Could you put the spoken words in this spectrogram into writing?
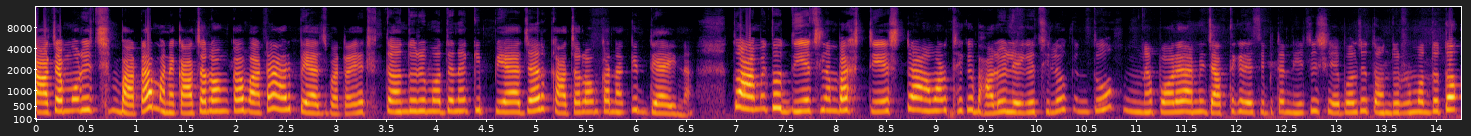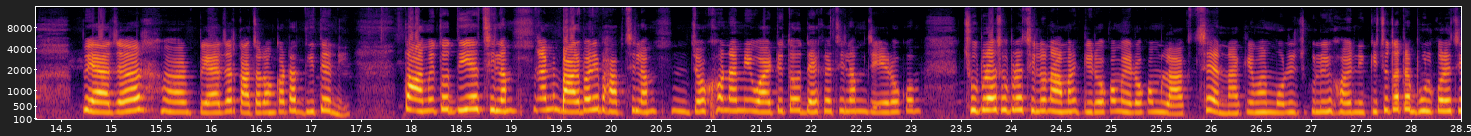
কাঁচামরিচ বাটা মানে কাঁচা লঙ্কা বাটা আর পেঁয়াজ বাটা। এর তন্দুরির মধ্যে নাকি পেঁয়াজ আর কাঁচা লঙ্কা নাকি দেয় না। তো আমি তো দিয়েছিলাম, বাস টেস্টটা আমার থেকে ভালোই লেগেছিল। কিন্তু পরে আমি যার থেকে রেসিপিটা নিয়েছি, সে বলছে তন্দুরির মধ্যে তো পেঁয়াজ আর পেঁয়াজ আর কাঁচা লঙ্কাটা দিতে নেই। তো আমি তো দিয়েছিলাম। আমি বারবারই ভাবছিলাম, যখন আমি ওয়াইটিতেও দেখেছিলাম যে এরকম ছুবড়া ছুবড়া ছিল না, আমার কীরকম এরকম লাগছে, নাকি আমার মরিচগুলি হয়নি, কিছু তো একটা ভুল করেছি,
